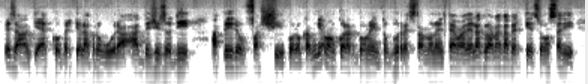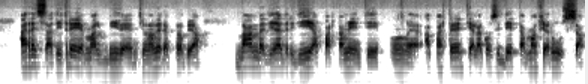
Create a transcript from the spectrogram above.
pesante, ecco perché la Procura ha deciso di aprire un fascicolo. Cambiamo ancora argomento, pur restando nel tema della cronaca, perché sono stati arrestati tre malviventi, una vera e propria banda di ladri di appartamenti mh, mm, appartenenti alla cosiddetta mafia russa,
